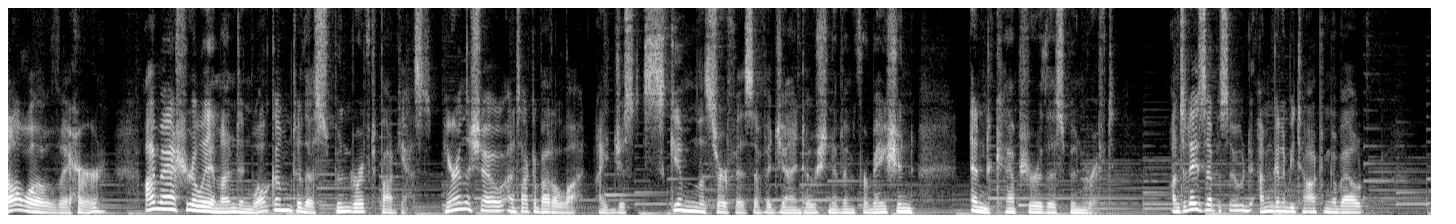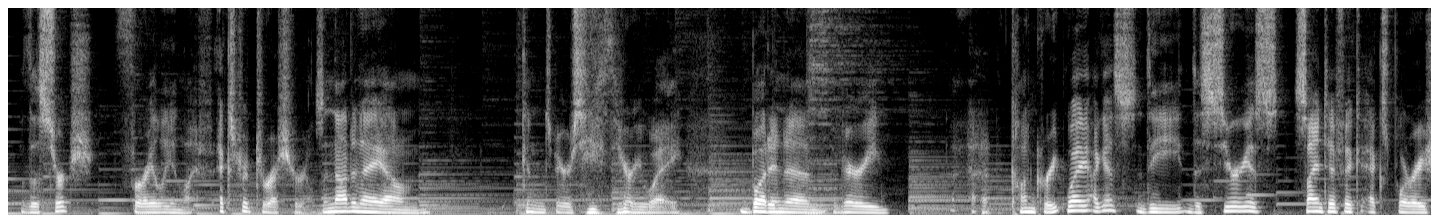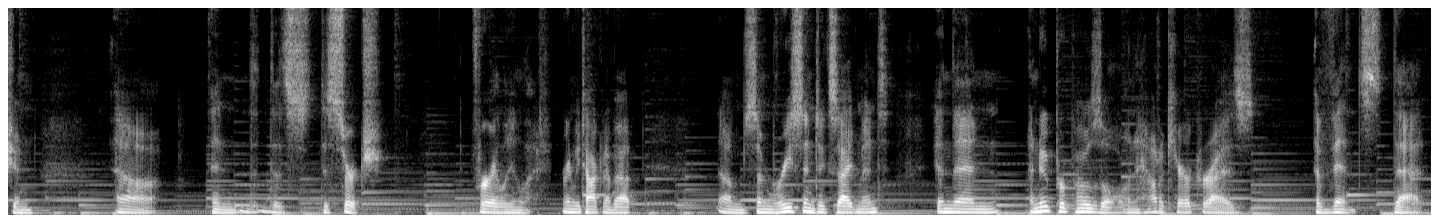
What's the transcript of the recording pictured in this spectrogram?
Hello there. I'm Asher Leomund, and welcome to the Spoondrift Podcast. Here on the show, I talk about a lot. I just skim the surface of a giant ocean of information and capture the Spoondrift. On today's episode, I'm going to be talking about the search for alien life, extraterrestrials, and not in a um, conspiracy theory way, but in a very uh, concrete way, I guess. The the serious scientific exploration uh, and this this search for alien life. We're going to be talking about um, some recent excitement, and then a new proposal on how to characterize events that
